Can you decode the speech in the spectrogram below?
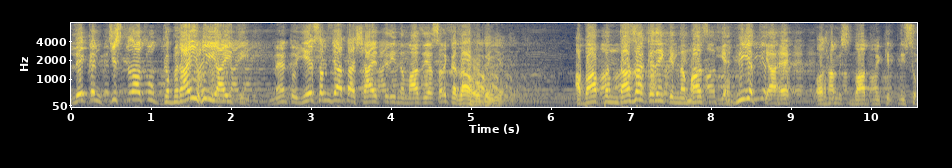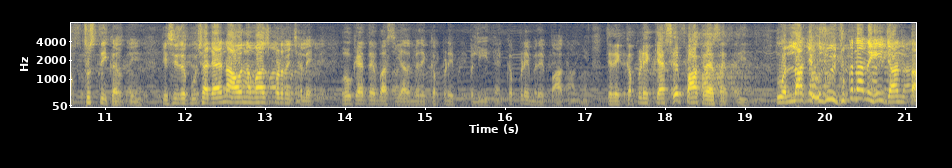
लेकिन जिस तरह तू घबराई हुई आई थी मैं तो ये समझा था शायद तेरी नमाज़ असर कदा हो गई है। अब आप अंदाज़ा करें कि नमाज़ की अहमियत क्या है और हम इस बात में कितनी सुस्ती करते हैं। किसी से पूछा जाए, ना आओ नमाज़ पढ़ने चले। वो कहते हैं, बस यार, मेरे कपड़े पलीद हैं, कपड़े मेरे पाक नहीं है। तेरे कपड़े कैसे पाक रह सकते हैं? तू अल्लाह के हुजूर झुकना नहीं जानता।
